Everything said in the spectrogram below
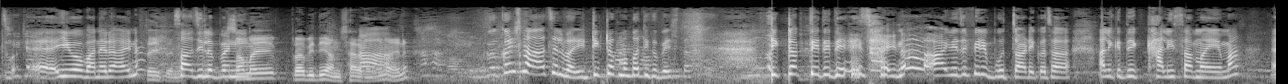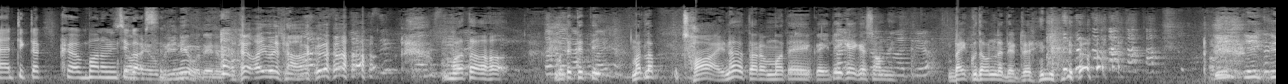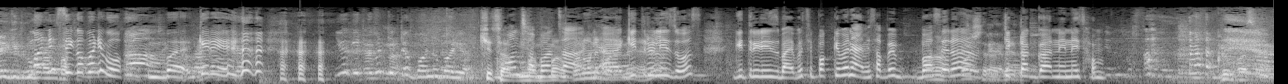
यो भनेर होइन। सजिलो पनि। समय प्रविधि अनुसार होइन? करिश्मा अचेलभरि टिकटकमा कतिको व्यस्त? टिकटक त्यति धेरै छैन। अहिले चाहिँ फेरि भूत चढेको छ। अलिकति खाली समयमा। टिकटक बनाउने चाहिँ गर्छु। म त म त त्यति मतलब छ होइन तर म चाहिँ कहिले कहिले समय बाइक कुदाउनुलाई धेरै पनि हो। के अरे? के छ? गीत? रिलिज होस्। गीत रिलिज भएपछि पक्कै पनि हामी सबै बसेर टिकटक गर्ने नै छौँ।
